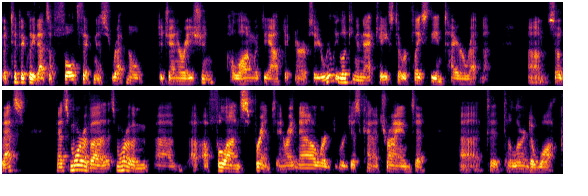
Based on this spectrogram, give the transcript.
But typically, that's a full thickness retinal degeneration along with the optic nerve. So you're really looking in that case to replace the entire retina. Um, so that's that's more of a that's more of a, uh, a full on sprint. And right now we're we're just kind of trying to uh, to to learn to walk.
